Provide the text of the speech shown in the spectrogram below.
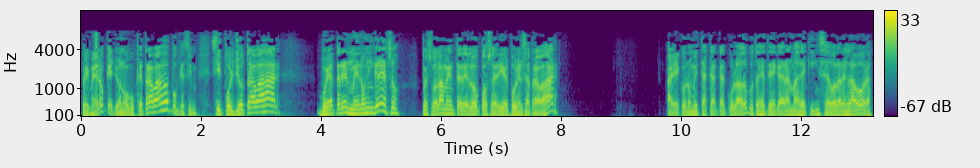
Primero que yo no busque trabajo porque si, si por yo trabajar voy a tener menos ingresos, pues solamente de loco sería el ponerse a trabajar. Hay economistas que han calculado que usted se tiene que ganar más de 15 dólares la hora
